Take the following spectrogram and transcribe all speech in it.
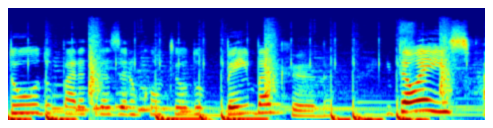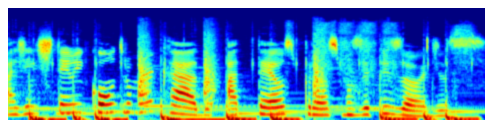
tudo para trazer um conteúdo bem bacana. Então é isso, a gente tem um encontro marcado. Até os próximos episódios.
